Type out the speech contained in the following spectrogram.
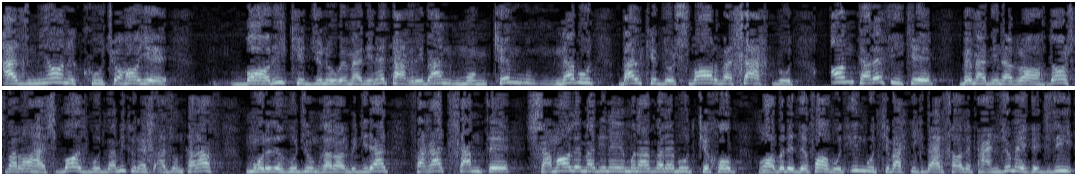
از میان کوچه های باریک جنوب مدینه تقریبا ممکن نبود بلکه دشوار و سخت بود. آن طرفی که به مدینه راه داشت و راهش باز بود و می‌تونست از اون طرف مورد حجوم قرار بگیرد فقط سمت شمال مدینه منوره بود که خب قابل دفاع بود. این بود که وقتی که در سال پنجم هجری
